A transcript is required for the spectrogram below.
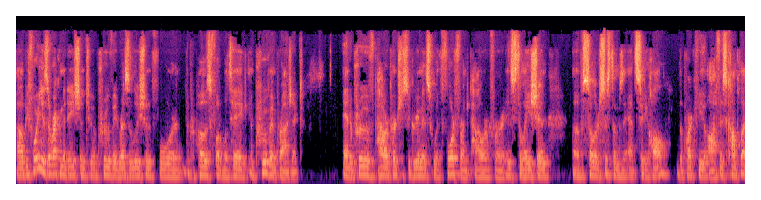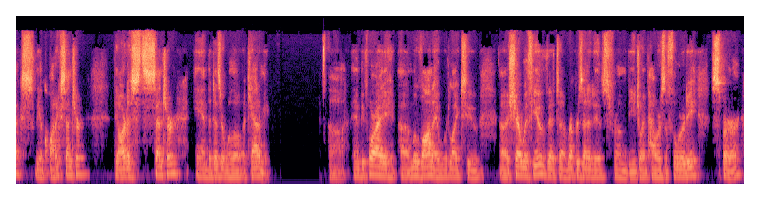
Uh, before you is a recommendation to approve a resolution for the proposed photovoltaic improvement project and approve power purchase agreements with Forefront Power for installation of solar systems at City Hall, the Parkview Office Complex, the Aquatic Center, the Artists Center, and the Desert Willow Academy. Uh, and before I uh, move on, I would like to uh, share with you that uh, representatives from the Joint Powers Authority, SPUR,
